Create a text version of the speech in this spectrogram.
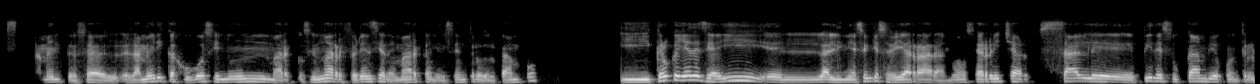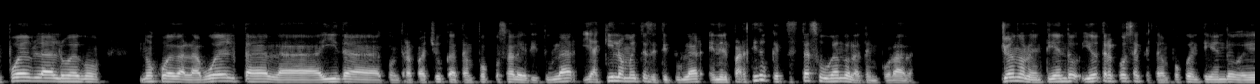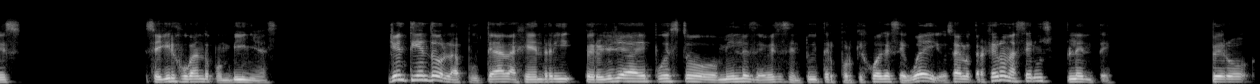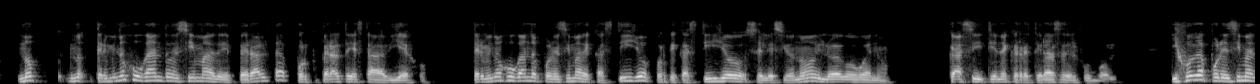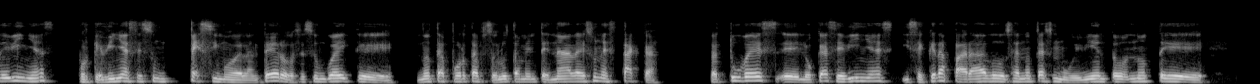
Exactamente, o sea, el, América jugó sin un marco, sin una referencia de marca en el centro del campo. Y creo que ya desde ahí la alineación ya se veía rara, ¿no? O sea, Richard sale, pide su cambio contra el Puebla, luego no juega la vuelta, la ida contra Pachuca tampoco sale de titular, y aquí lo metes de titular en el partido que te estás jugando la temporada. Yo no lo entiendo, y otra cosa que tampoco entiendo es seguir jugando con Viñas. Yo entiendo la puteada Henry, pero yo ya he puesto miles de veces en Twitter por qué juega ese güey. O sea, lo trajeron a ser un suplente, pero no, terminó jugando encima de Peralta porque Peralta ya estaba viejo. Terminó jugando por encima de Castillo porque Castillo se lesionó y luego, bueno, casi tiene que retirarse del fútbol. Y juega por encima de Viñas porque Viñas es un pésimo delantero, es un güey que no te aporta absolutamente nada, es una estaca sea, tú ves eh, lo que hace Viñas y se queda parado, o sea, no te hace movimiento, no te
